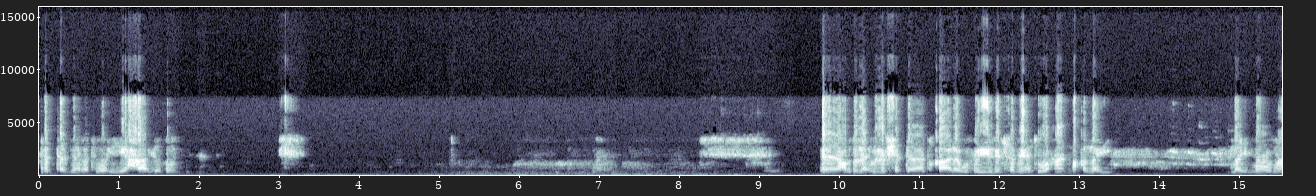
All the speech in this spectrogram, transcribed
faاtazarat wahiya xaa'idun cabdullahi bnu shadaad qaala wuxuu yidhi samictu waxaan maqlay maymuna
